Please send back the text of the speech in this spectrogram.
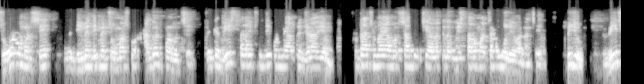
જોવા મળશે અને ધીમે ધીમે ચોમાસું આગળ પણ વધશે. એટલે વીસ તારીખ સુધી પણ મેં આપને જણાવ્યું છૂટાછવાયા વરસાદો છે, અલગ અલગ વિસ્તારોમાં ચાલુ રહેવાના છે. બીજું, વીસ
